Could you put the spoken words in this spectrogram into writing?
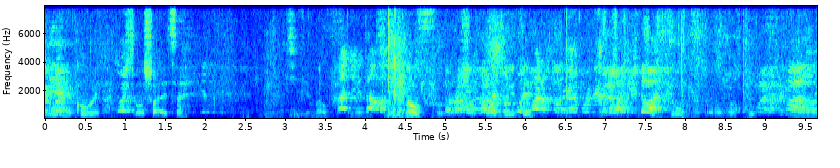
І Міковин залишається. Тінов. Тінов, щоб пробити. Жовтюк, Микола Жовтюк на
